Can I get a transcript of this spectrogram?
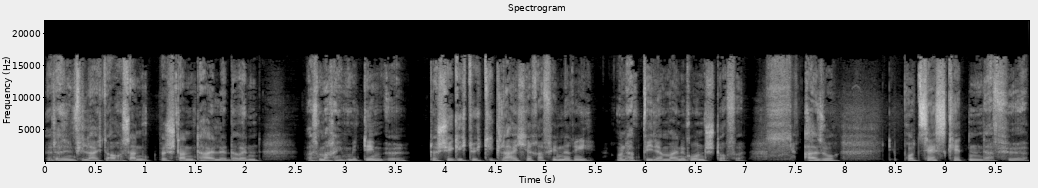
da sind vielleicht auch Sandbestandteile drin. Was mache ich mit dem Öl? Das schicke ich durch die gleiche Raffinerie und habe wieder meine Grundstoffe. Also Prozessketten dafür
